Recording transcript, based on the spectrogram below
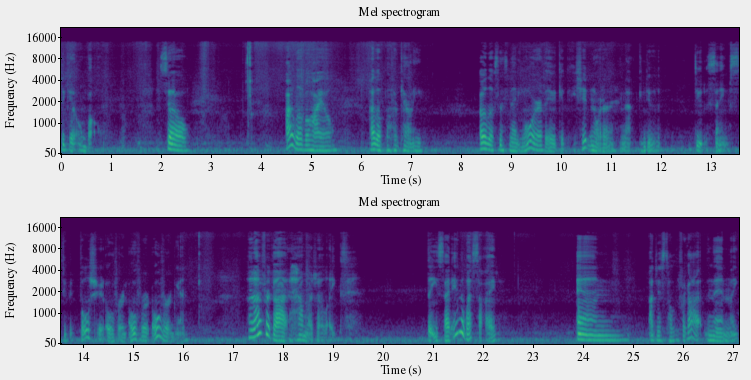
to get on ball. So, I love Ohio. I love Butler County. Oh, I would love Cincinnati more if they would get their shit in order and not do do the same stupid bullshit over and over and over again. And I forgot how much I liked the east side and the west side. And I just totally forgot. And then, like,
